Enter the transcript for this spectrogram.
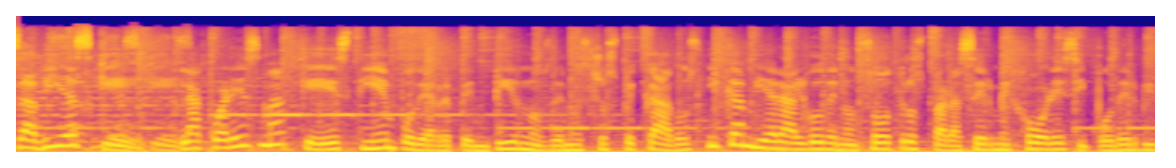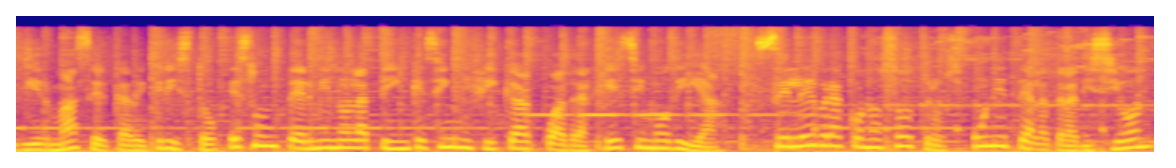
¿Sabías que la cuaresma, que es tiempo de arrepentirnos de nuestros pecados y cambiar algo de nosotros para ser mejores y poder vivir más cerca de Cristo, es un término latín que significa cuadragésimo día? Celebra con nosotros, únete a la tradición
